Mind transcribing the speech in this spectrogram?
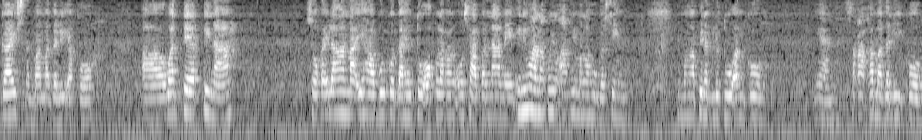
guys, nagmamadali ako. Ah, 1.30 na. So, kailangan maihabol ko dahil 2 o'clock ang usapan namin. Iniwanan ko yung aking mga hugasin. Yung mga pinaglutuan ko. Yan, sa kakamadali ko.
